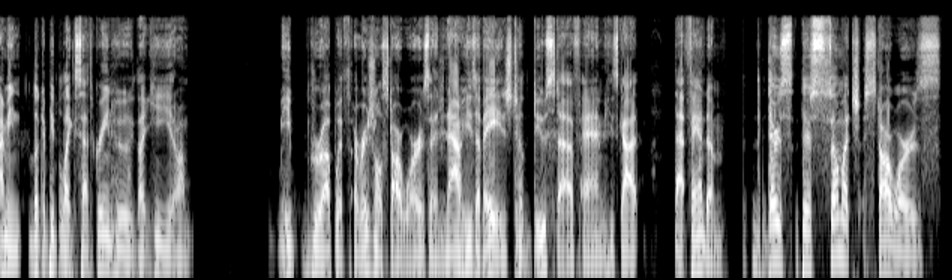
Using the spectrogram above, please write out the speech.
I mean, look at people like Seth Green who like he um he grew up with original Star Wars and now he's of age to do stuff and he's got that fandom. There's there's so much Star Wars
